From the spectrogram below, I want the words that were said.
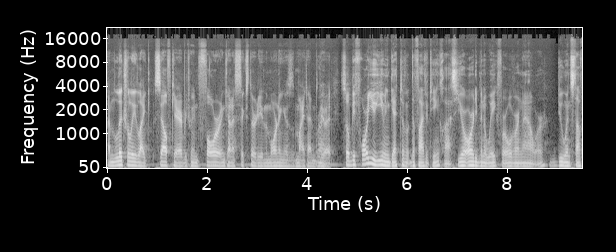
I'm literally like self care between four and kind of 6:30 in the morning is my time to do it. So before you even get to the 515 class, you're already been awake for over an hour doing stuff,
